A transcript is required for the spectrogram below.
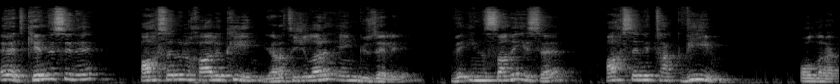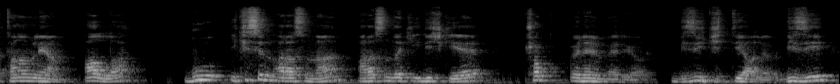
Evet kendisini Ahsenül Halikin, yaratıcıların en güzeli ve insanı ise Ahseni Takvim olarak tanımlayan Allah bu ikisinin arasına, arasındaki ilişkiye çok önem veriyor. Bizi ciddiye alıyor. Bizi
